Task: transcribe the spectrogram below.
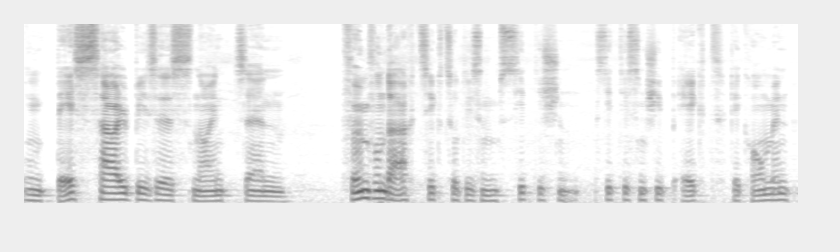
und deshalb ist es 1985 zu diesem Citizenship Act gekommen,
